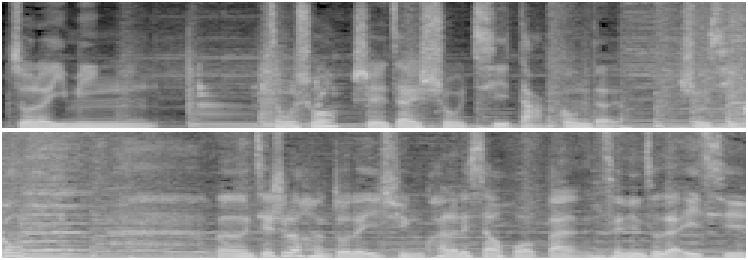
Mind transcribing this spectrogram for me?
做了一名怎么说是在暑期打工的暑期工。嗯，结识了很多的一群快乐的小伙伴，曾经坐在一起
